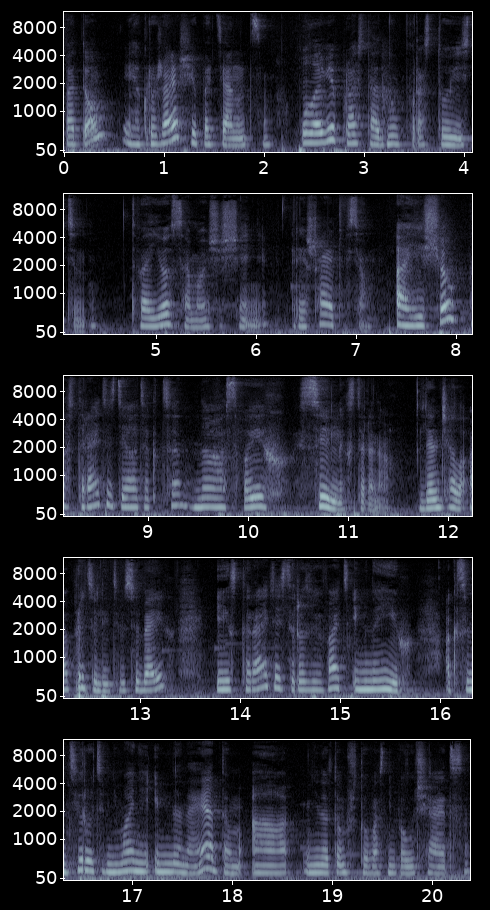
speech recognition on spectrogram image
потом и окружающие потянутся. Улови просто одну простую истину. Твое самоощущение решает все. А еще постарайтесь сделать акцент на своих сильных сторонах. Для начала определите у себя их и старайтесь развивать именно их. Акцентируйте внимание именно на этом, а не на том, что у вас не получается.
